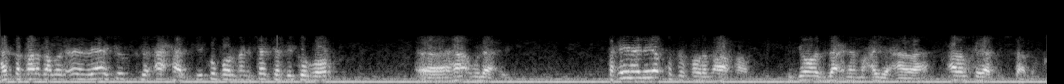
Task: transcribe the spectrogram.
حتى قال بعض العلم لا يشك أحد في كفر من شك في كفر آه هؤلاء. فحينئذ يقص القول الآخر في جواز لعنة معين على على الخلاف السابق.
